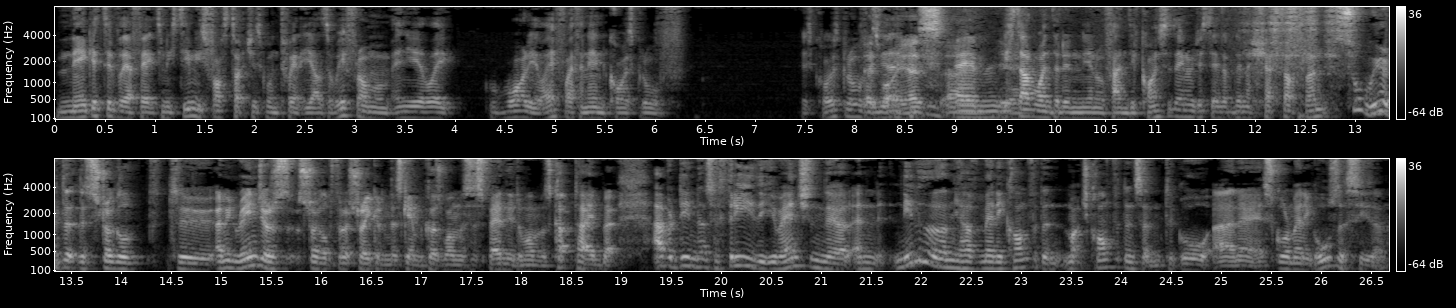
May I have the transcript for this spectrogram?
negatively affecting his team. His first touch is going twenty yards away from him, and you're like, what are you left with? And then Cosgrove. Is Cosgrove Is what he is, um, Um, You start wondering, you know, if Andy Considine will just end up doing a shift up front. It's so weird that they struggled to. I mean, Rangers struggled for a striker in this game because one was suspended and one was cut tied. But Aberdeen, that's the three that you mentioned there, and neither of them you have many confident, much confidence in to go and uh, score many goals this season.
